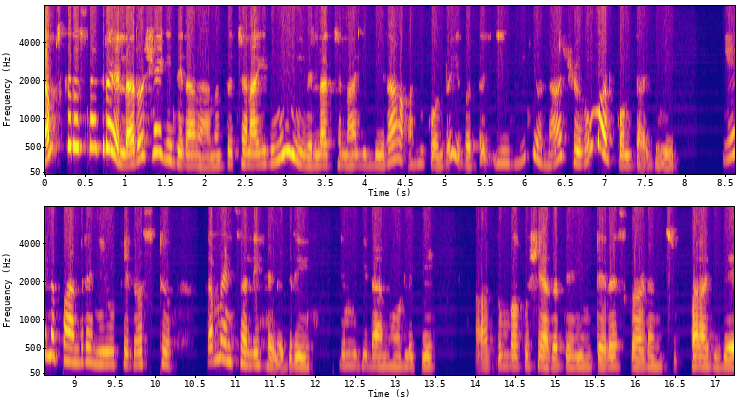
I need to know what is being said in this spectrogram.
ನಮಸ್ಕಾರ ಸ್ನೇಹಿತರೆ, ಎಲ್ಲರೂ ಹೇಗಿದ್ದೀರಾ? ನಾನಂತೂ ಚೆನ್ನಾಗಿದ್ದೀನಿ. ನೀವೆಲ್ಲ ಚೆನ್ನಾಗಿದ್ದೀರಾ ಅನ್ಕೊಂಡು ಇವತ್ತು ಈ ವಿಡಿಯೋನ ಶುರು ಮಾಡ್ಕೊತಾ ಇದ್ದೀನಿ. ಏನಪ್ಪಾ ಅಂದ್ರೆ ನೀವು ಕೆಲವಷ್ಟು ಕಮೆಂಟ್ಸ್ ಅಲ್ಲಿ ಹೇಳಿದ್ರಿ. ನಿಮ್ ಗಿಡ ನೋಡ್ಲಿಕ್ಕೆ ತುಂಬಾ ಖುಷಿ ಆಗತ್ತೆ. ನಿಮ್ ಟೆರೆಸ್ ಗಾರ್ಡನ್ ಸೂಪರ್ ಆಗಿದೆ.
